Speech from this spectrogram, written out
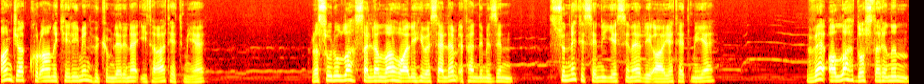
ancak Kur'an-ı Kerim'in hükümlerine itaat etmeye, Resulullah sallallahu aleyhi ve sellem Efendimizin sünnet-i seniyyesine riayet etmeye ve Allah dostlarının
